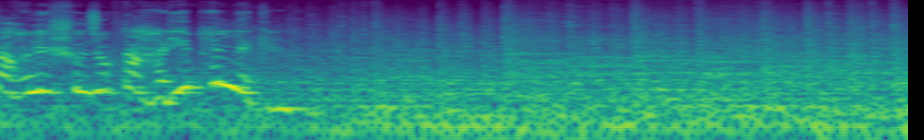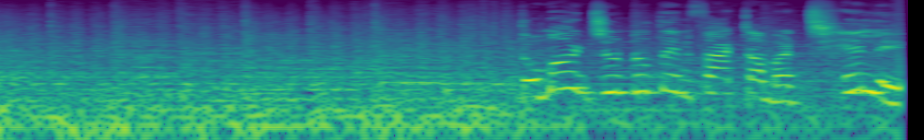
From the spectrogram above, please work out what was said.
তাহলে সুযোগটা হারিয়ে ফেললে কেন? তোমার জন্য তো ইনফ্যাক্ট আমার ছেলে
